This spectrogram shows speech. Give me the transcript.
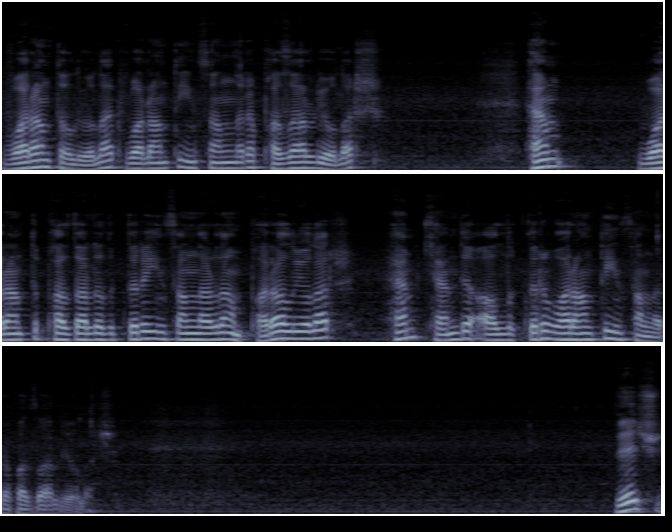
varant alıyorlar. Varantı insanlara pazarlıyorlar. Hem varantı pazarladıkları insanlardan para alıyorlar hem kendi aldıkları varantı insanlara pazarlıyorlar. Ve şu,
